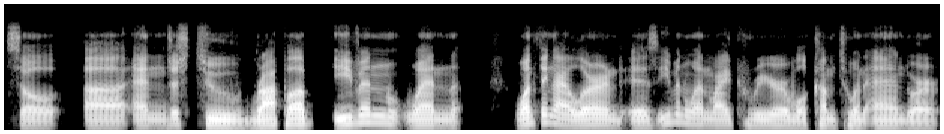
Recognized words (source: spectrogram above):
So, uh, and just to wrap up, even when one thing I learned is even when my career will come to an end or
